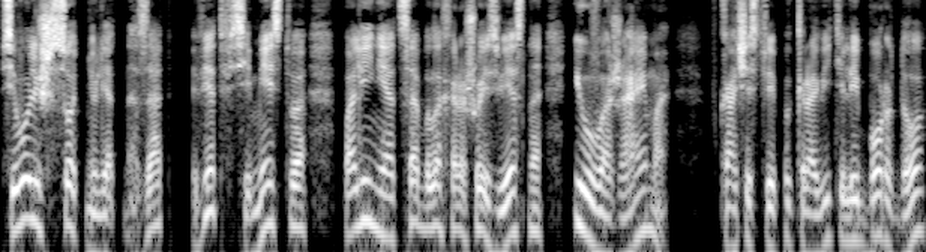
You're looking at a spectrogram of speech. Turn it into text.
Всего лишь сотню лет назад ветвь семейства по линии отца была хорошо известна и уважаема в качестве покровителей Бордо,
